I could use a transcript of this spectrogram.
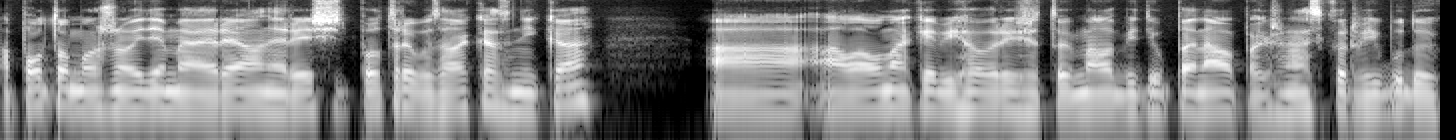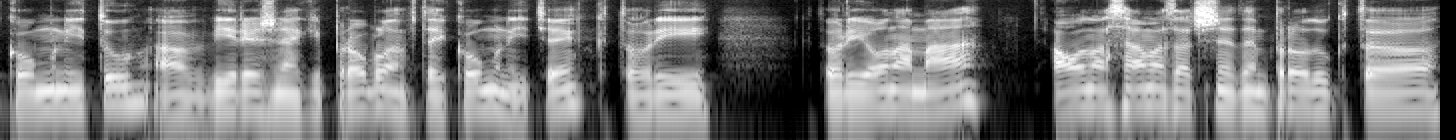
A potom možno ideme aj reálne riešiť potrebu zákazníka, a, ale ona keby hovorí, že to by malo byť úplne naopak, že najskôr vybuduj komunitu a vyrieš nejaký problém v tej komunite, ktorý, ktorý ona má. A ona sama začne ten produkt uh,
